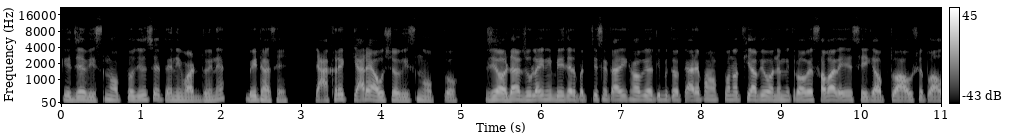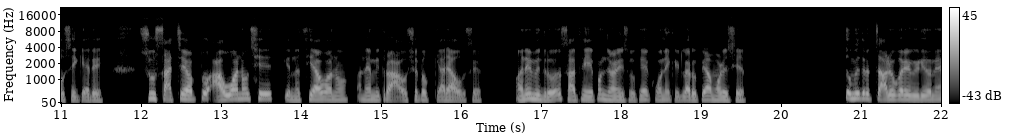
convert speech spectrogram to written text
કે જે વીસનો હપ્તો જે છે તેની વાટ જોઈને બેઠા છે. કે આખરે ક્યારે આવશે વીસનો હપ્તો? જે અઢાર જુલાઈની બે હજાર પચીસની તારીખ આવી હતી મિત્રો, ત્યારે પણ હપ્તો નથી આવ્યો અને મિત્રો, હવે સવાલ એ છે કે હપ્તો આવશે તો આવશે ક્યારે? શું સાચે હપ્તો આવવાનો છે કે નથી આવવાનો? અને મિત્રો આવશે તો ક્યારે આવશે? અને મિત્રો, સાથે એ પણ જાણીશું કે કોને કેટલા રૂપિયા મળશે તો મિત્રો, ચાલુ કરીએ વિડીયોને.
